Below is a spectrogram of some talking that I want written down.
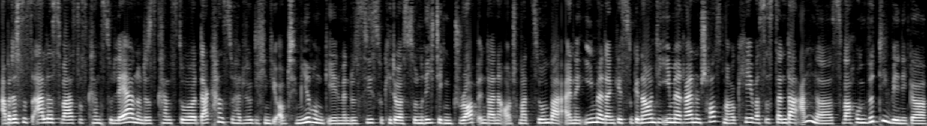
aber das ist alles was, das kannst du lernen und das kannst du, da kannst du halt wirklich in die Optimierung gehen. Wenn du siehst, okay, du hast so einen richtigen Drop in deiner Automation bei einer E-Mail, dann gehst du genau in die E-Mail rein und schaust mal, okay, was ist denn da anders? Warum wird die weniger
